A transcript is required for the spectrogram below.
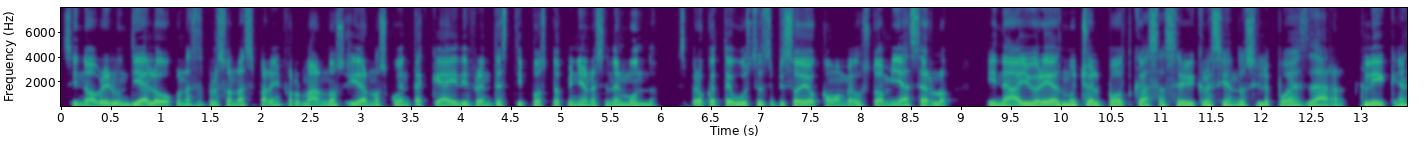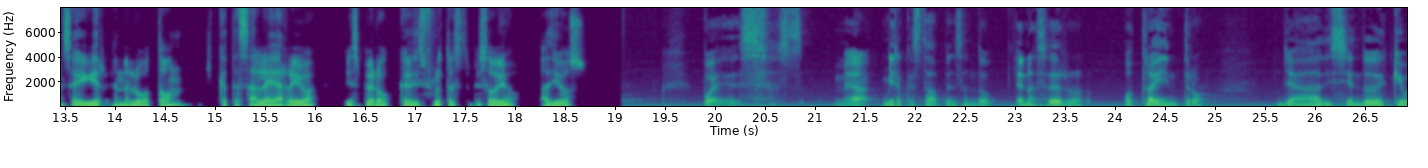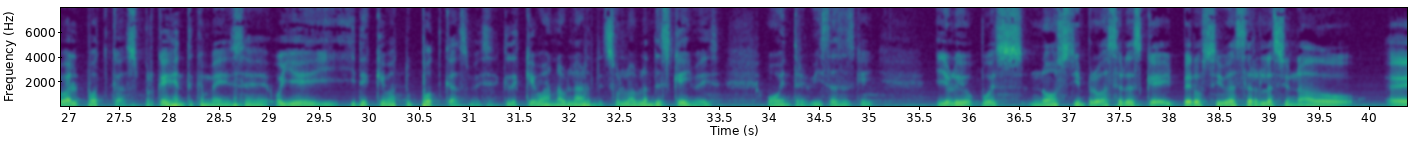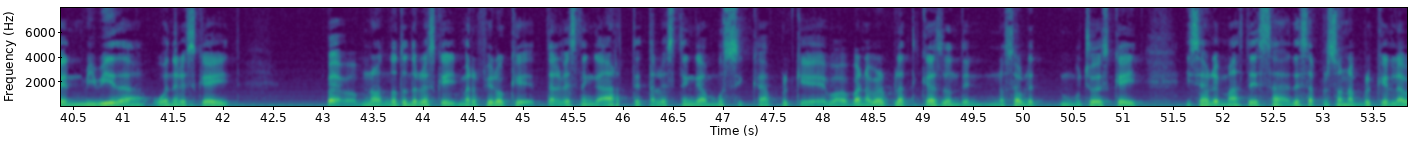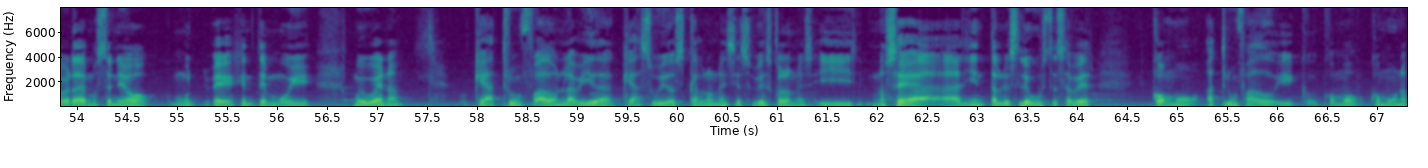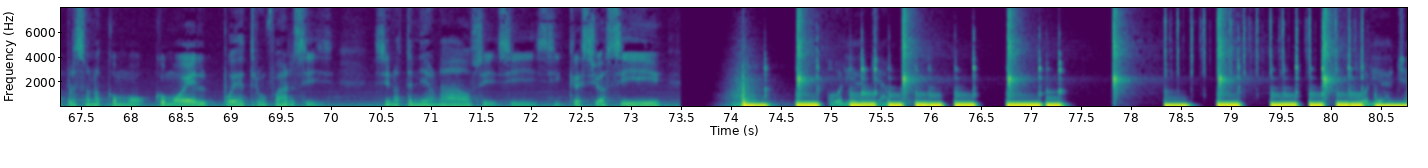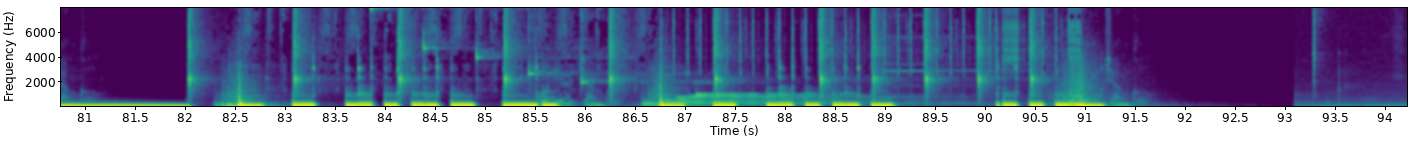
sino abrir un diálogo con esas personas para informarnos y darnos cuenta que hay diferentes tipos de opiniones en el mundo. Espero que te guste este episodio como me gustó a mí hacerlo. Y nada, ayudarías mucho al podcast a seguir creciendo si le puedes dar clic en seguir en el botón que te sale ahí arriba. Y espero que disfrutes este episodio. Adiós. Pues mira, mira que estaba pensando en hacer otra intro ya diciendo de qué va el podcast. Porque hay gente que me dice, oye, ¿y, de qué va tu podcast? Me dice, ¿de qué van a hablar? Solo hablan de skate, me dice. O entrevistas de skate. Y yo le digo, pues no siempre va a ser de skate, pero sí va a ser relacionado en mi vida o en el skate. Pero no, no el skate, me refiero que tal vez tenga arte, tal vez tenga música, porque van a haber pláticas donde no se hable mucho de skate y se hable más de esa, de esa persona, porque la verdad hemos tenido eh, gente muy, muy buena que ha triunfado en la vida, que ha subido escalones y ha subido escalones y no sé, a alguien tal vez le guste saber cómo ha triunfado y cómo, cómo una persona como, como él puede triunfar si, si no tenía nada o si, si, si creció así.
